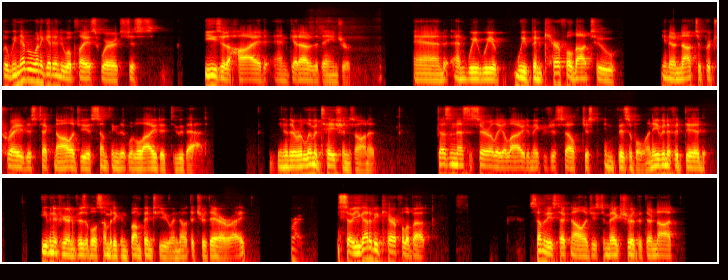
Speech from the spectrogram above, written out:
but we never want to get into a place where it's just easy to hide and get out of the danger. And and we we we've been careful not to, you know, not to portray this technology as something that would allow you to do that. You know, there are limitations on it. Doesn't necessarily allow you to make yourself just invisible. And even if it did, even if you're invisible, somebody can bump into you and know that you're there, right? Right. So you got to be careful about some of these technologies to make sure that they're not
